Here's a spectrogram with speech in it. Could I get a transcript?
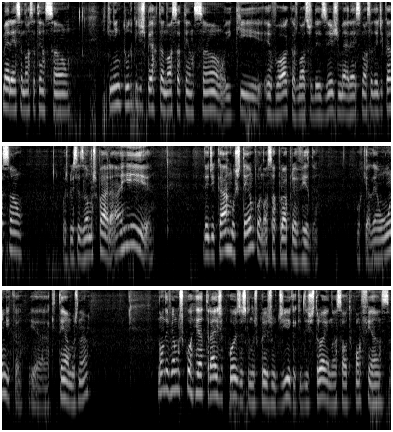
merece a nossa atenção. E que nem tudo que desperta a nossa atenção e que evoca os nossos desejos merece nossa dedicação pois precisamos parar e dedicarmos tempo à nossa própria vida, porque ela é única e é a que temos, né? Não devemos correr atrás de coisas que nos prejudicam, que destroem nossa autoconfiança.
